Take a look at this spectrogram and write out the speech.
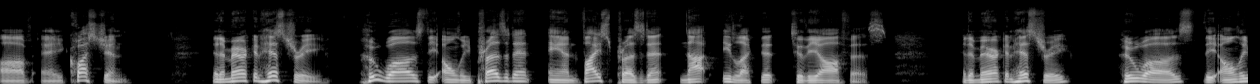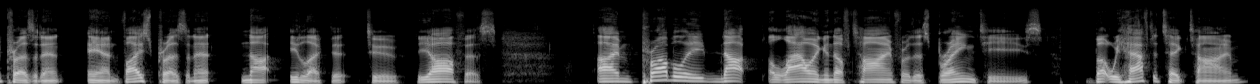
of a question. In American history, who was the only president and vice president not elected to the office? In American history, who was the only president and vice president not elected to the office? I'm probably not allowing enough time for this brain tease, but we have to take time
